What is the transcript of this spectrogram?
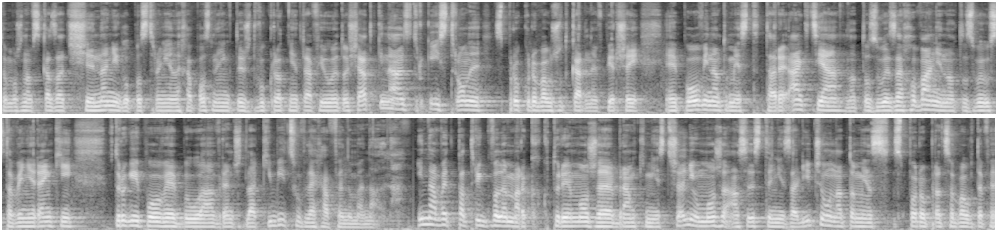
to można wskazać się na niego po stronie Lecha Poznań, gdyż dwukrotnie trafiły do siatki, no ale z drugiej strony sprokurował rzut karny w pierwszej e, połowie, natomiast ta reakcja, no to złe zachowanie, no to złe ustawienie ręki, w drugiej połowie była wręcz dla kibiców Lecha fenomenalna. I nawet Patryk Wolemark, który może bramki nie strzelił, może asysty nie zaliczył, natomiast sporo pracował w defensywie,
